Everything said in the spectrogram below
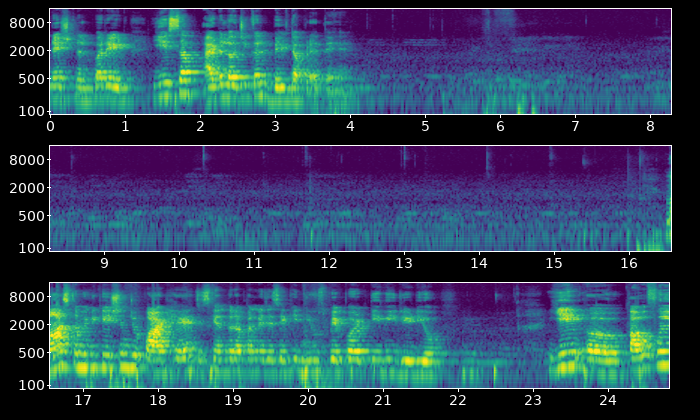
national parade ये सब आइडियोलॉजिकल बिल्टअप रहते हैं। मास कम्युनिकेशन जो पार्ट है, जिसके अंदर अपन ने जैसे कि न्यूज़पेपर, टीवी, रेडियो, ये पावरफुल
